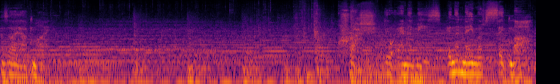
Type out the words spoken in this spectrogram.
As I have mine. Crush your enemies in the name of Sigmar.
